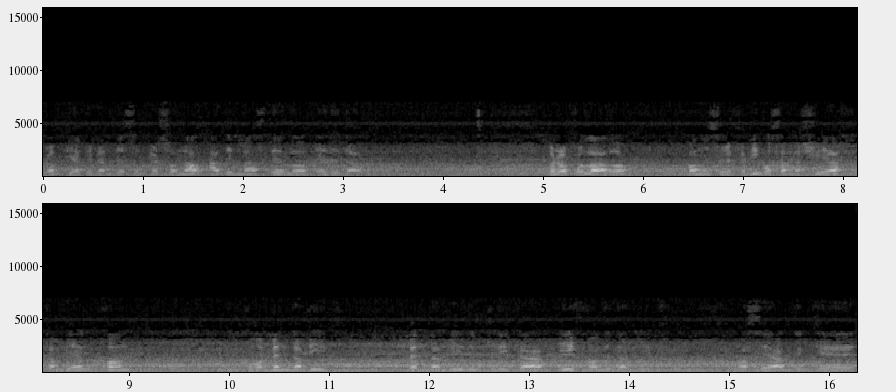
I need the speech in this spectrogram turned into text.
propia grandeza personal, además de lo heredado. Por otro lado, cuando nos referimos a Mashiach, también con, como Ben David, Ben David implica hijo de David, o sea, de que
